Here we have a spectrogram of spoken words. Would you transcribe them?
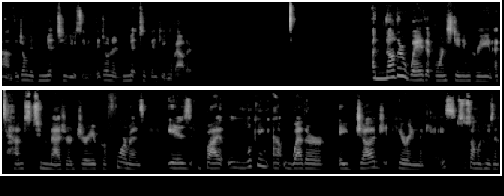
Um, they don't admit to using it, they don't admit to thinking about it. Another way that Bornstein and Greene attempt to measure jury performance is by looking at whether a judge hearing the case, so someone who's an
